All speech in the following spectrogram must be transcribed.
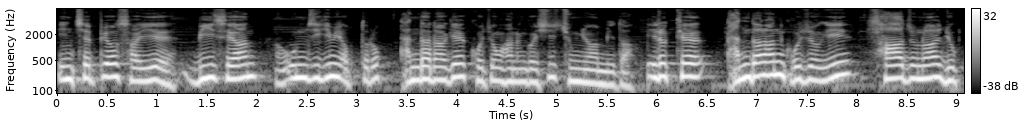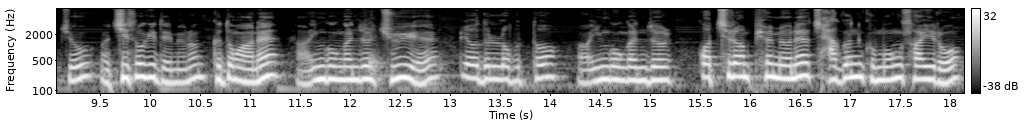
인체뼈 사이에 미세한 움직임이 없도록 단단하게 고정하는 것이 중요합니다. 이렇게 단단한 고정이 4주나 6주 지속이 되면은 그동안에 인공관절 주위에 뼈들로부터 인공관절 거칠한 표면의 작은 구멍 사이로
